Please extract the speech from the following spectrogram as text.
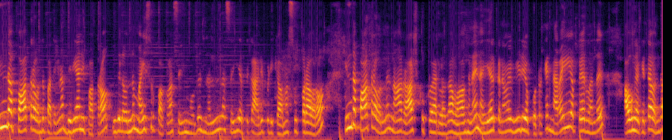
இந்த பாத்திரம் வந்து பார்த்திங்கன்னா பிரியாணி பாத்திரம். இதில் வந்து மைசூர் பாக்கெலாம் செய்யும்போது நல்லா செய்யறதுக்கு அடிப்பிடிக்காமல் சூப்பராக வரும். இந்த பாத்திரம் வந்து நான் ராஷ் குக்வேரில் தான் வாங்கினேன். நான் ஏற்கனவே வீடியோ போட்டிருக்கேன். நிறைய பேர் வந்து அவங்க கிட்ட வந்து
